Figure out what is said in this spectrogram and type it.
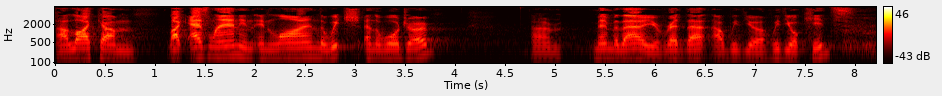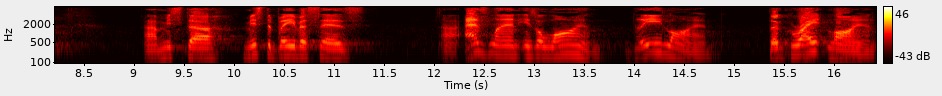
Uh, like um, like Aslan in, in Lion, the Witch, and the Wardrobe. Um, remember that? Or you read that uh, with your with your kids. Uh, Mr. Mr. Beaver says uh, Aslan is a lion, the lion, the great lion.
